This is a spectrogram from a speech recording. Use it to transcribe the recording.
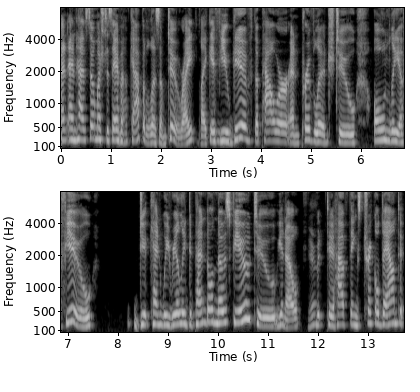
And and has so much to say about capitalism too, right? Like if you mm-hmm. give the power and privilege to only a few, do, can we really depend on those few to, you know, Yeah. to have things trickle down to?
